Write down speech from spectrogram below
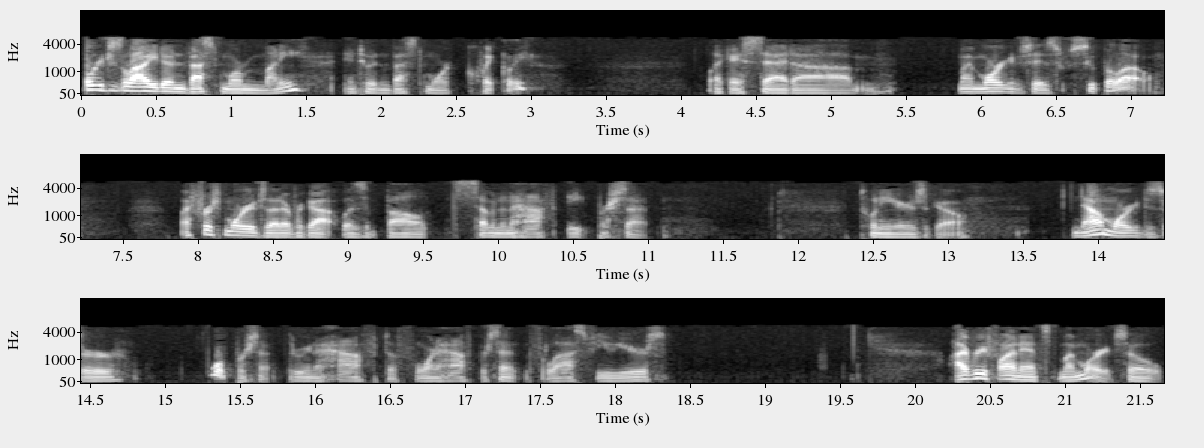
Mortgages allow you to invest more money and to invest more quickly. Like I said, um, my mortgage is super low. My first mortgage that I ever got was about seven and a half, eight percent, 20 years ago. Now mortgages are four percent, three and a half to four and a half percent for the last few years. I've refinanced my mortgage, so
